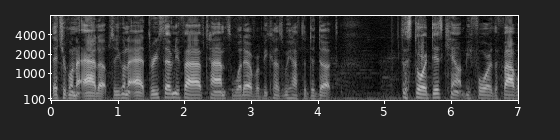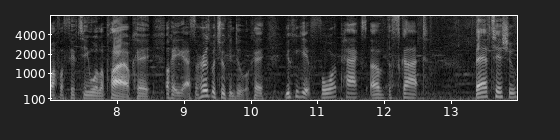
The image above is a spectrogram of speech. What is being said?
that you're gonna add up. So you're gonna add 375 times whatever because we have to deduct the store discount before the 5 off of 15 will apply, okay? Okay, you guys, so here's what you can do, okay? You can get four packs of the Scott bath tissue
